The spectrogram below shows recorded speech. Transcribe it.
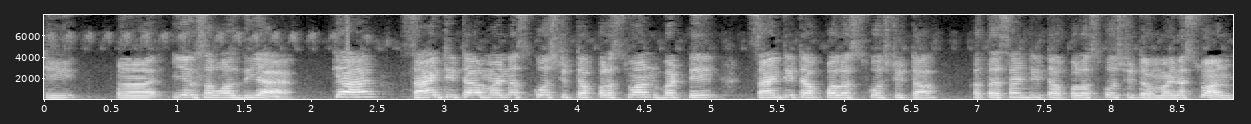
कि एक सवाल दिया है। क्या है? Sine theta minus cos theta plus one बटे sine theta plus cos theta कहता है sine theta plus cos theta minus one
